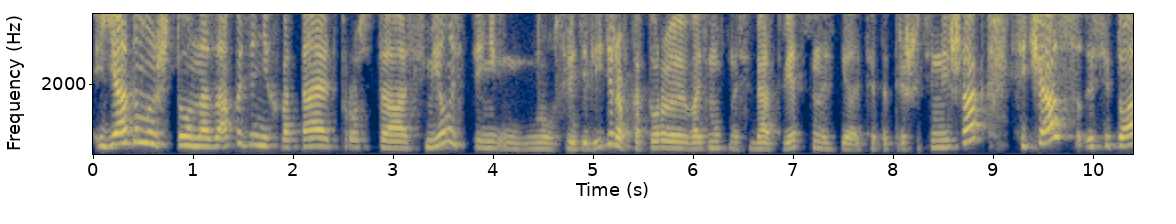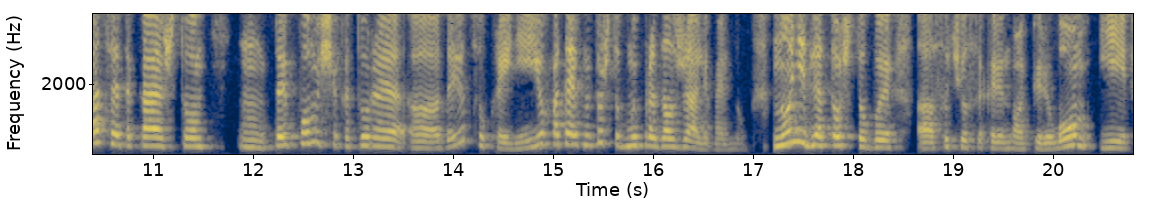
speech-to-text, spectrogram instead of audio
Я думаю, что на Западе не хватает просто смелости ну, среди лидеров, которые возьмут на себя ответственность сделать этот решительный шаг. Сейчас ситуация такая, что той помощи, которая э, дается Украине, ее хватает на то, чтобы мы продолжали войну, но не для того, чтобы э, случился коренной перелом и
